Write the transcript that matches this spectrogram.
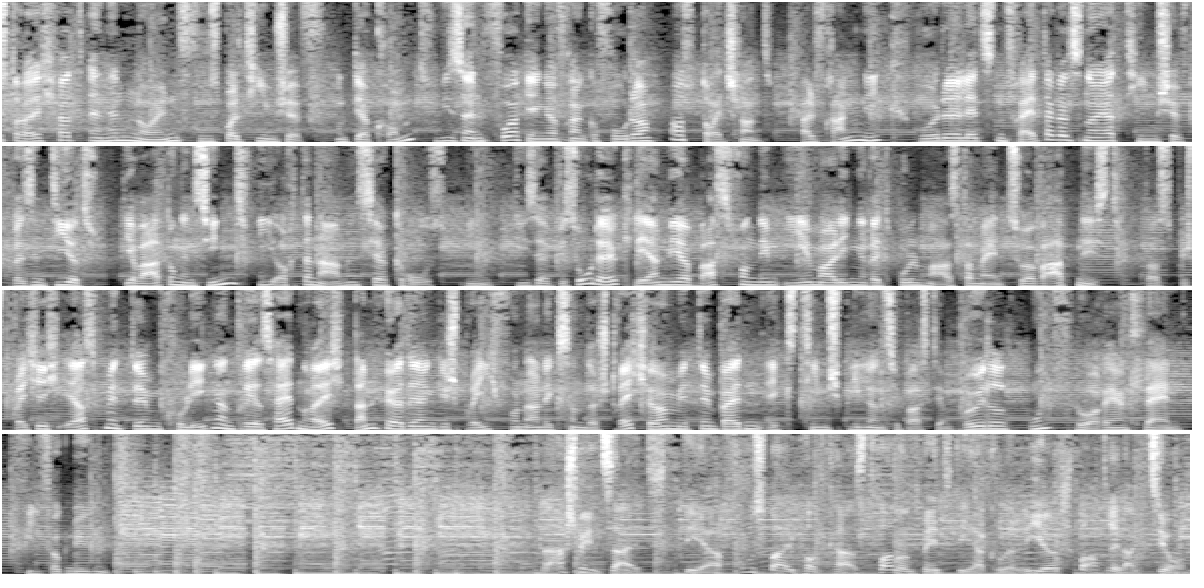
Österreich hat einen neuen Fußballteamchef und der kommt, wie sein Vorgänger Franco Foda, aus Deutschland. Ralf Rangnick wurde letzten Freitag als neuer Teamchef präsentiert. Die Erwartungen sind, wie auch der Name, sehr groß. In dieser Episode klären wir, was von dem ehemaligen Red Bull Mastermind zu erwarten ist. Das bespreche ich erst mit dem Kollegen Andreas Heidenreich, dann hört ihr ein Gespräch von Alexander Strecher mit den beiden Ex-Teamspielern Sebastian Brödel und Florian Klein. Viel Vergnügen. Nachspielzeit, der Fußball-Podcast von und mit der Kurier Sportredaktion.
